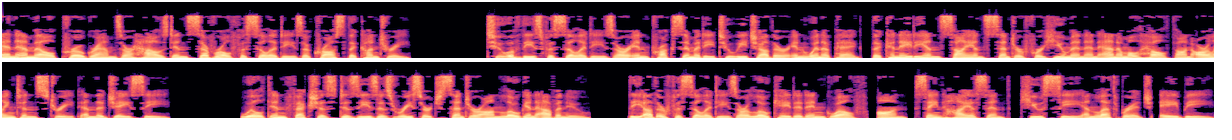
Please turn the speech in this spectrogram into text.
NML programs are housed in several facilities across the country. Two of these facilities are in proximity to each other in Winnipeg, the Canadian Science Centre for Human and Animal Health on Arlington Street and the J.C. Wilt Infectious Diseases Research Centre on Logan Avenue. The other facilities are located in Guelph, on, St. Hyacinthe, QC and Lethbridge, AB.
